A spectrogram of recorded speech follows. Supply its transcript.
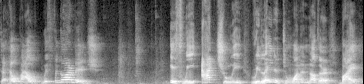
to help out with the garbage. If we actually related to one another by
